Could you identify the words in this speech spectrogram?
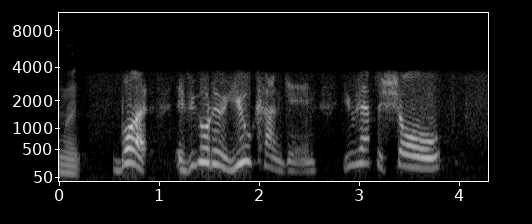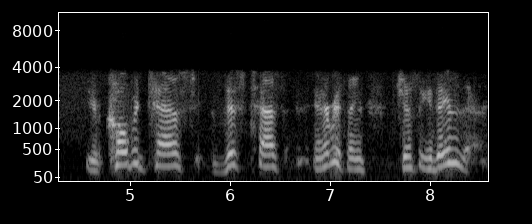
Right. But if you go to a UConn game, you have to show your COVID test, this test, and everything just to get in there.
